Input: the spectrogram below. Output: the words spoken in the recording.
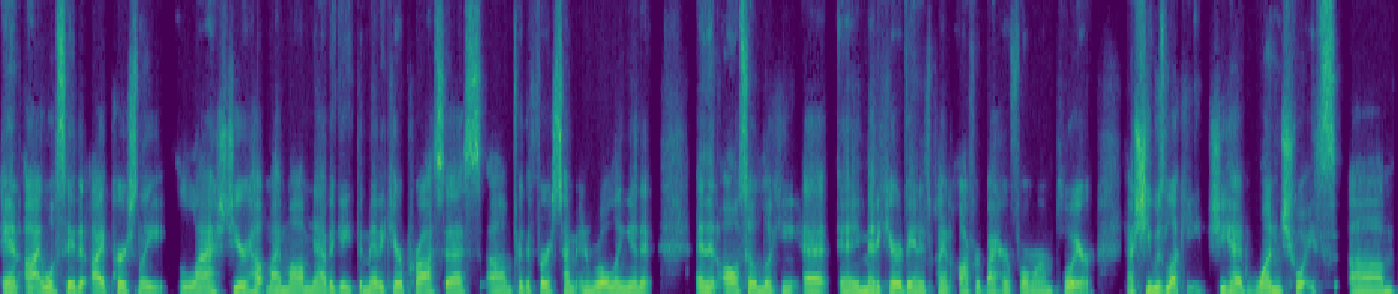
And I will say that I personally last year helped my mom navigate the Medicare process um, for the first time enrolling in it, and then also looking at a Medicare Advantage plan offered by her former employer. Now, she was lucky, she had one choice. Um,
